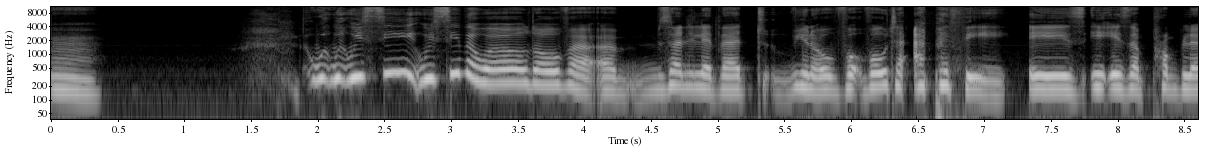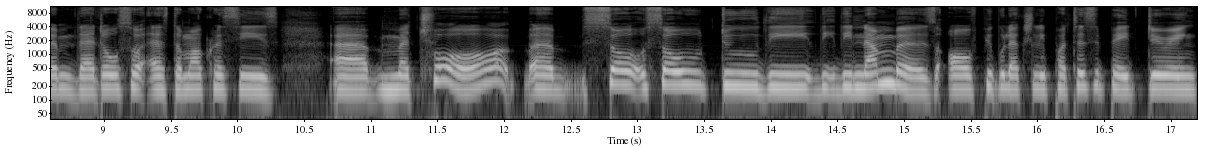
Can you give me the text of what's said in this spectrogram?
Mm we, we see we see the world over, uh, Sandile, that you know voter apathy is is a problem that also as democracies uh, mature, uh, so so do the, the, the numbers of people actually participate during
